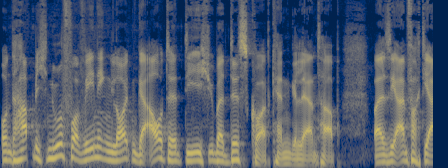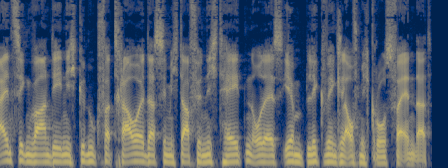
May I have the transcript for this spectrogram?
und habe mich nur vor wenigen Leuten geoutet, die ich über Discord kennengelernt habe, weil sie einfach die einzigen waren, denen ich genug vertraue, dass sie mich dafür nicht haten oder es ihrem Blickwinkel auf mich groß verändert.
